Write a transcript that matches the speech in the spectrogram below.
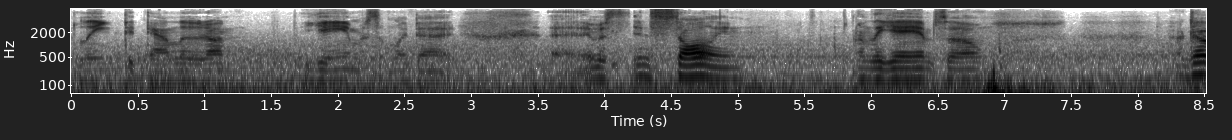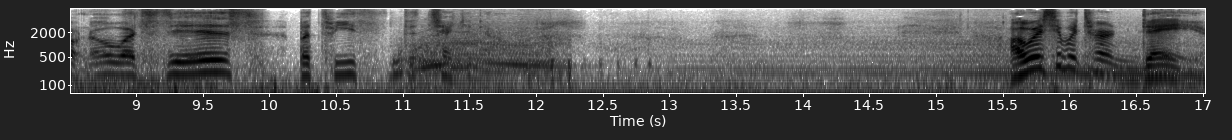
a link to download on the game or something like that. Uh, it was installing on the game, so I don't know what it is, but please check it out. I wish it would turn day.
